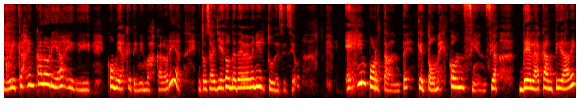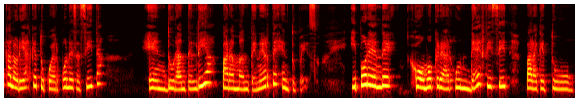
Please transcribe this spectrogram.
ricas en calorías y, comidas que tienen más calorías. Entonces allí es donde debe venir tu decisión. Es importante que tomes conciencia de la cantidad de calorías que tu cuerpo necesita en, durante el día para mantenerte en tu peso. Y por ende, cómo crear un déficit para que tu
